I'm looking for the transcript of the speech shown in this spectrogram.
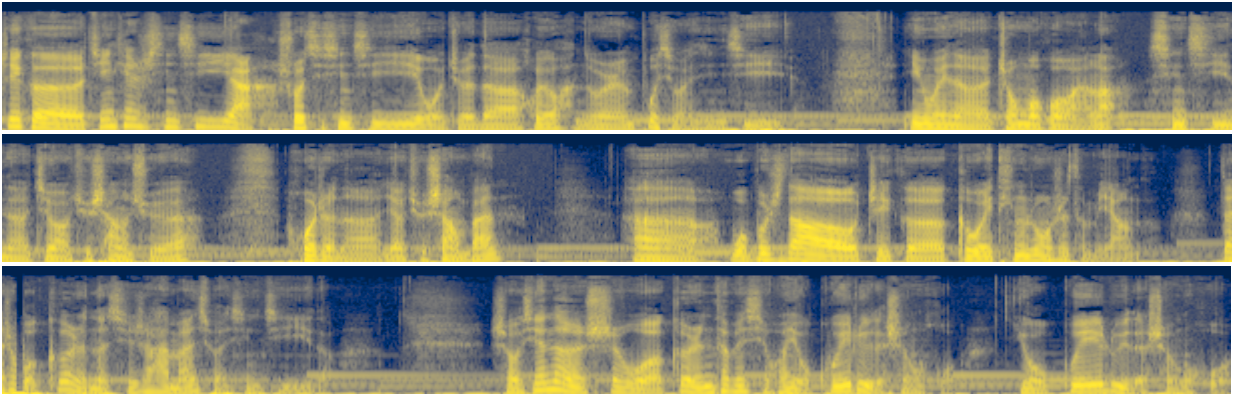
这个今天是星期一啊，说起星期一，我觉得会有很多人不喜欢星期一。因为呢，周末过完了，星期一呢就要去上学，或者呢要去上班。啊，我不知道这个各位听众是怎么样的，但是我个人呢其实还蛮喜欢星期一的。首先呢，是我个人特别喜欢有规律的生活，有规律的生活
